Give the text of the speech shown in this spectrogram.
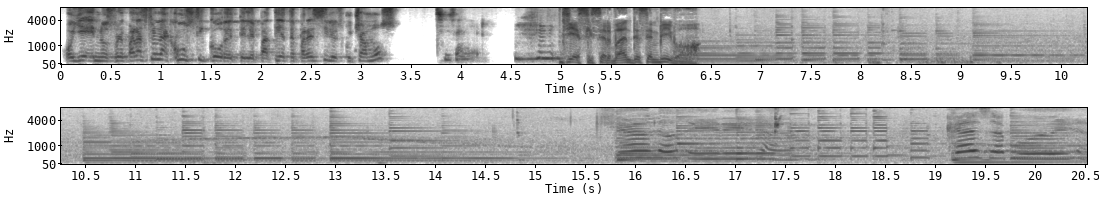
Oye, nos preparaste un acústico de telepatía, ¿te parece si lo escuchamos? Sí, señor. Jesse Cervantes en vivo. ¿Quién lo diría que se podía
